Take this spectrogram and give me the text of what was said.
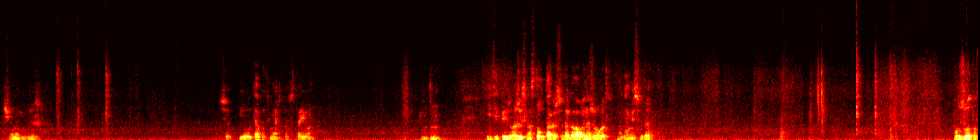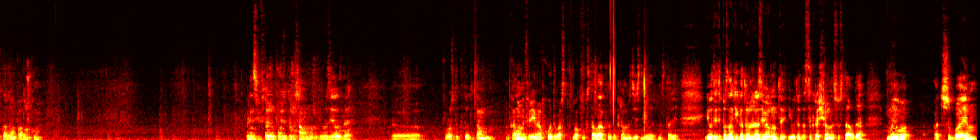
Еще ноги ближе. Все. И вот так вот мягко встаем. Мгм. И теперь ложись на стол, также сюда головой на живот, ногами сюда. Под живот подкладываем подушку. В принципе, в той же позе то же самое можно было сделать, да? Э, Просто кто-то там экономит время обхода вокруг стола, кто-то прямо здесь делает на столе. И вот эти позвонки, которые развернуты, и вот этот сокращенный сустав, да, мы его отшибаем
